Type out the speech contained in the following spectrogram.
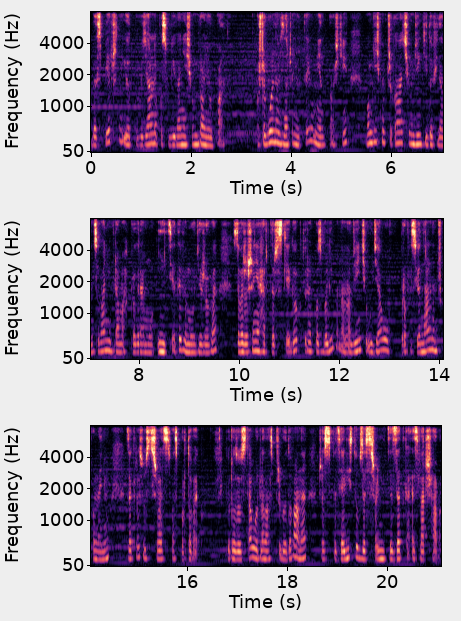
bezpieczne i odpowiedzialne posługiwanie się bronią palną. O szczególnym znaczeniu tej umiejętności mogliśmy przekonać się dzięki dofinansowaniu w ramach programu Inicjatywy Młodzieżowe Stowarzyszenia Harcerskiego, które pozwoliło nam na wzięcie udziału w profesjonalnym szkoleniu z zakresu strzelectwa sportowego, które zostało dla nas przygotowane przez specjalistów ze strzelnicy ZKS Warszawa.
